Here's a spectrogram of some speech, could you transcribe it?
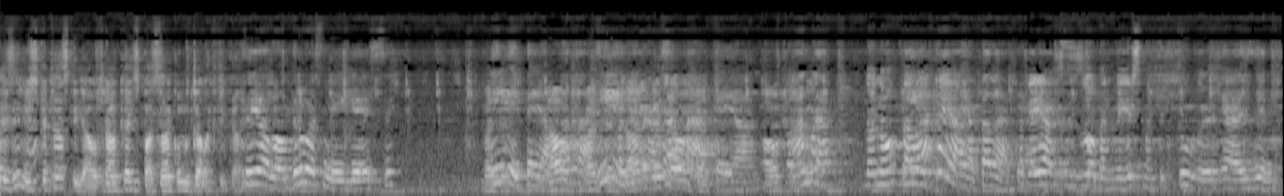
Nu, nezinu, izskatās, ka jautrākais pasākums galaktikā. Tu jau vēl drosmīgi esi. Ieej tajā Augsts, pelē- mēs ieej tā tajā nekas augsts. pelēkajā. Augsts. Anta, No, nu, no, nu, ieej pelēkajā? tajā pelēkajā. Tikai jā, šis zobenu vīrs man tik tuvu ir. Jā, es zinu.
